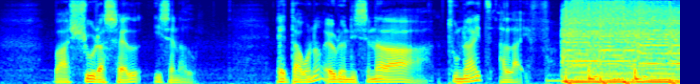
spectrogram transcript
ba Shura Cell izena du. Eta bueno, euren izena da Tonight Alive.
